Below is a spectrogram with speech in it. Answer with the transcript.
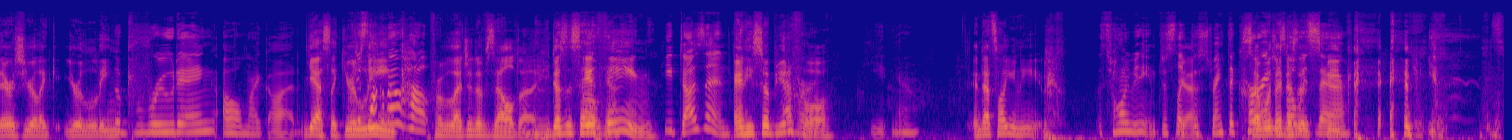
There's your like your Link. The brooding. Oh my god. yes, like your Link how- from Legend of Zelda. He doesn't say Oh, a thing, He doesn't. and he's so beautiful, He, yeah. and that's all you need. That's all you need. Just like Yeah. the strength, the courage Someone that is doesn't always there. and,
